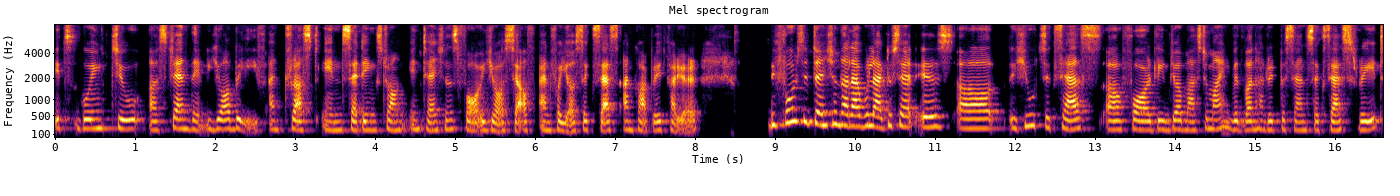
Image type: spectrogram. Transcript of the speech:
it's going to uh, strengthen your belief and trust in setting strong intentions for yourself and for your success and corporate career. The first intention that I would like to set is uh, a huge success uh, for Dream Job Mastermind with 100% success rate.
